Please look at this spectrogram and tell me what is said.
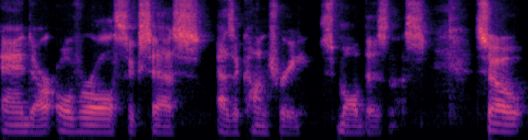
and our overall success as a country, small business. So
